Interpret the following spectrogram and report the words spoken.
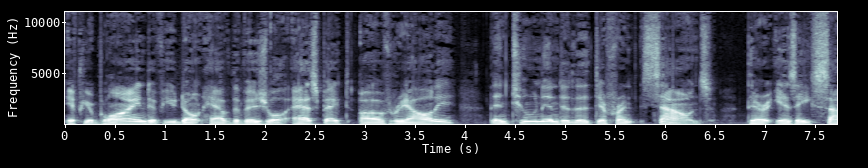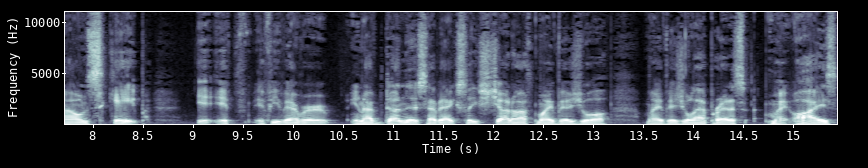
if you're blind, if you don't have the visual aspect of reality, then tune into the different sounds there is a soundscape. If if you've ever and I've done this, I've actually shut off my visual my visual apparatus, my eyes.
